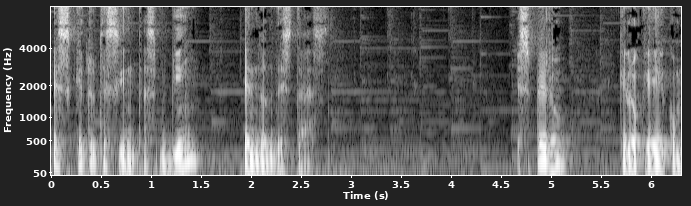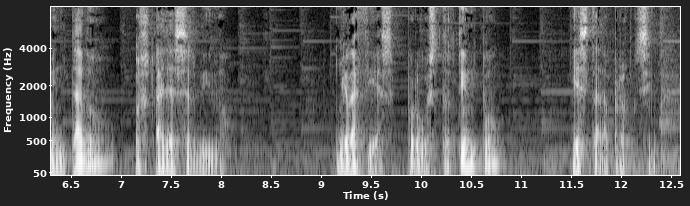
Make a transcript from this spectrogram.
es que tú te sientas bien en donde estás. Espero que lo que he comentado os haya servido. Gracias por vuestro tiempo y hasta la próxima.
